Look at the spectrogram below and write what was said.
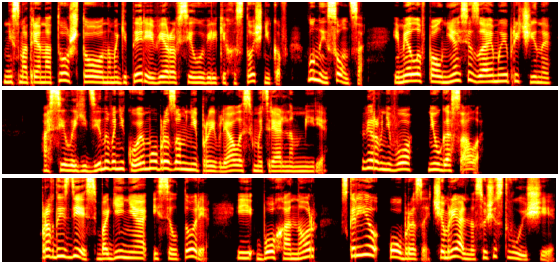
Несмотря на то, что на Магитерии вера в силу великих источников, Луны и Солнца, имела вполне осязаемые причины. а сила единого никоим образом не проявлялась в материальном мире. Вера в него не угасала. Правда, и здесь богиня Исилтори и бог Анор скорее образы, чем реально существующие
